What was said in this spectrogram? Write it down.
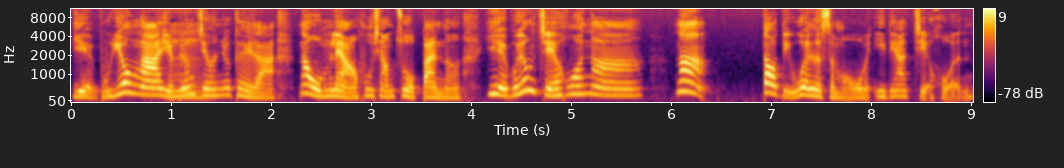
也不用啊，也不用结婚就可以啦。嗯、那我们俩互相作伴呢，也不用结婚啊。那到底为了什么我们一定要结婚？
